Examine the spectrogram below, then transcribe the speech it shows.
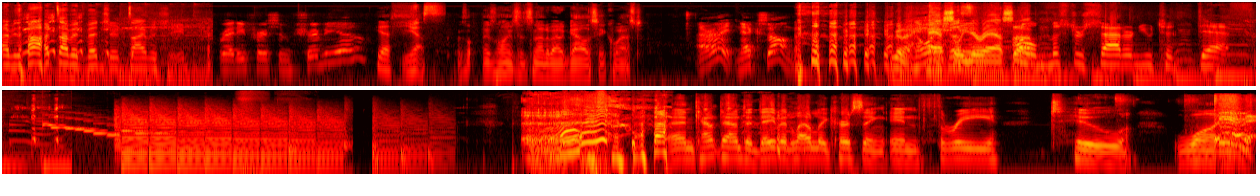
I mean, Hot Tub Adventure Time Machine. Ready for some trivia? yes. Yes. As long as it's not about Galaxy Quest. All right, next song. I'm gonna it hassle your ass I'll up. Mr. Saturn you to death. and countdown to David loudly cursing in three, two, one. Damn it!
